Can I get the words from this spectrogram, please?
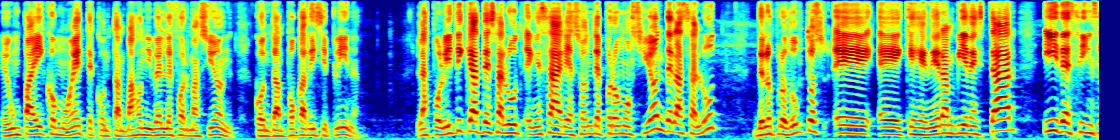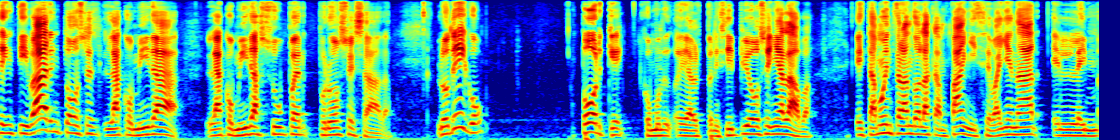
en un país como este, con tan bajo nivel de formación, con tan poca disciplina. Las políticas de salud en esa área son de promoción de la salud, de los productos eh, eh, que generan bienestar y desincentivar entonces la comida, la comida súper procesada. Lo digo porque, como eh, al principio señalaba, estamos entrando a la campaña y se va a llenar el,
